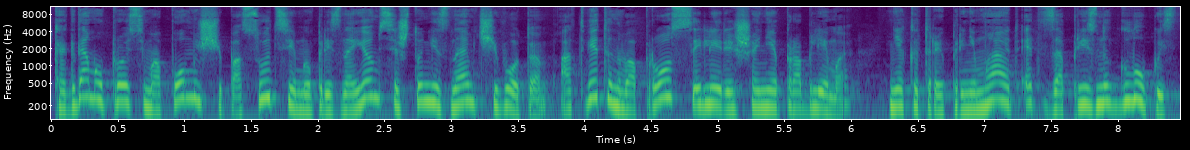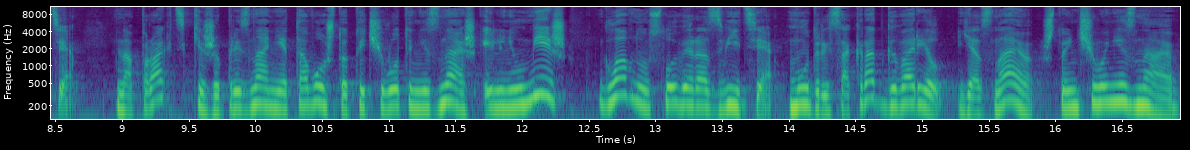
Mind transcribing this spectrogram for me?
Когда мы просим о помощи, по сути, мы признаемся, что не знаем чего-то, ответа на вопрос или решение проблемы. Некоторые принимают это за признак глупости – на практике же признание того, что ты чего-то не знаешь или не умеешь, главное условие развития. Мудрый Сократ говорил «Я знаю, что ничего не знаю».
